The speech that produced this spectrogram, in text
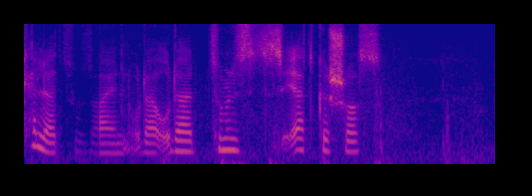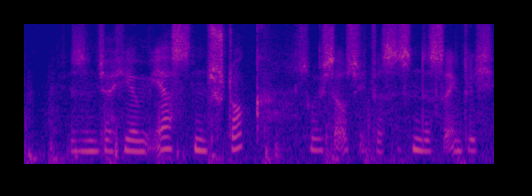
Keller zu sein. Oder, oder zumindest das Erdgeschoss. Wir sind ja hier im ersten Stock. So wie es aussieht. Was ist denn das eigentlich?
